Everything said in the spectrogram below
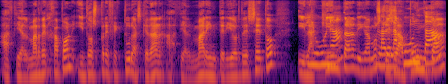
hacia el mar del Japón y dos prefecturas que dan hacia el mar interior de Seto y la Y una, quinta, digamos, la que es la la punta, punta,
